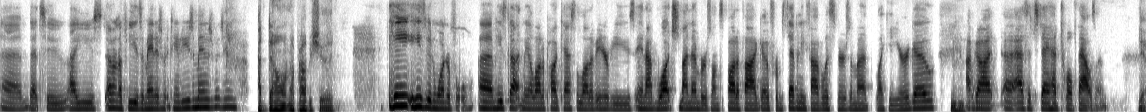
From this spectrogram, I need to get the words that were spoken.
Um, that's who I used. I don't know if you use a management team. Do you use a management team? I don't, I probably should. He he's been wonderful. Um, he's gotten me a lot of podcasts, a lot of interviews, and I've watched my numbers on Spotify go from 75 listeners a month like a year ago. Mhm. I've got uh, as of today, I had 12,000. Yeah.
